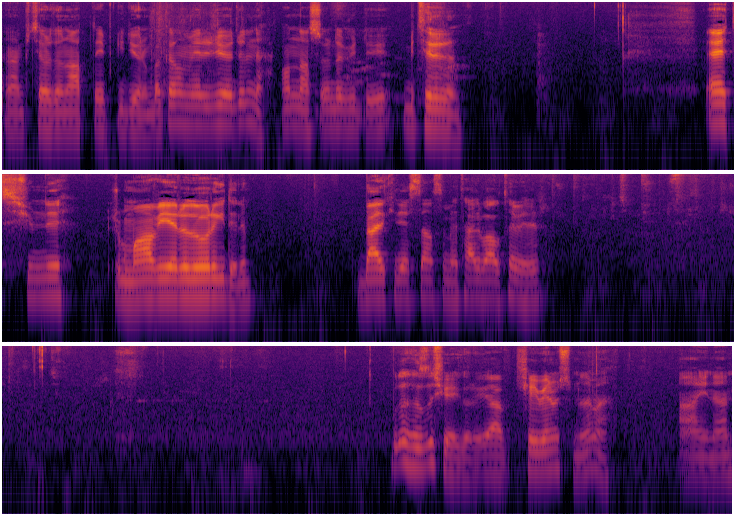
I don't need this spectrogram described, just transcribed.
Hemen Pterodon'u atlayıp gidiyorum. Bakalım vereceği ödül ne? Ondan sonra da videoyu bitiririm. Evet şimdi şu mavi yere doğru gidelim. Belki destansı metal balta verir. Bu da hızlı şeye göre ya şey benim üstümde değil mi? Aynen.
